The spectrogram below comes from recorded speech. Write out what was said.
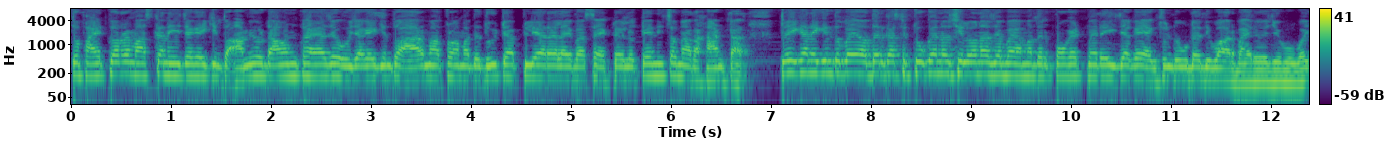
তো ফাইট করার মাঝখানে এই জায়গায় কিন্তু আমিও ডাউন খাওয়া যায় ওই জায়গায় কিন্তু আর মাত্র আমাদের দুইটা প্লেয়ার লাইভ আছে। একটা হলো টেনিসন আর হান্টার তো এখানে কিন্তু ভাই ওদের কাছে টোকেনও ছিল না যে ভাই আমাদের পকেট মেরে এই জায়গায় একজন উঠে দিব আর বাইরে হয়ে যাব ভাই।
